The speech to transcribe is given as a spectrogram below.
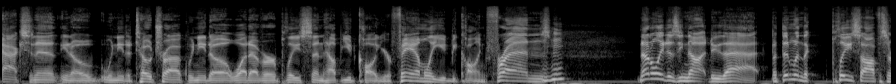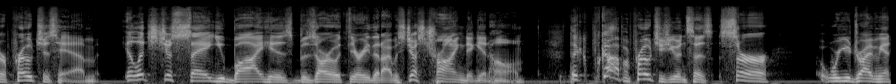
accident. You know, we need a tow truck, we need a whatever. Please send help. You'd call your family, you'd be calling friends. Mm-hmm. Not only does he not do that, but then when the police officer approaches him, let's just say you buy his bizarro theory that I was just trying to get home. The cop approaches you and says, Sir, were you driving a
